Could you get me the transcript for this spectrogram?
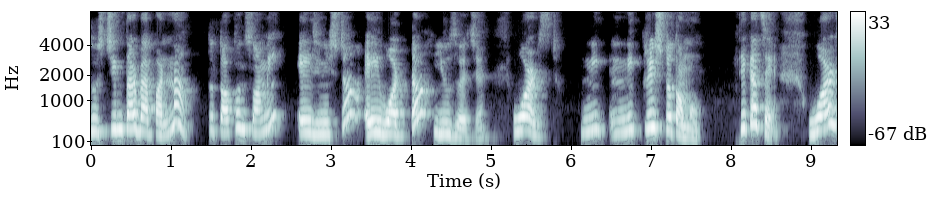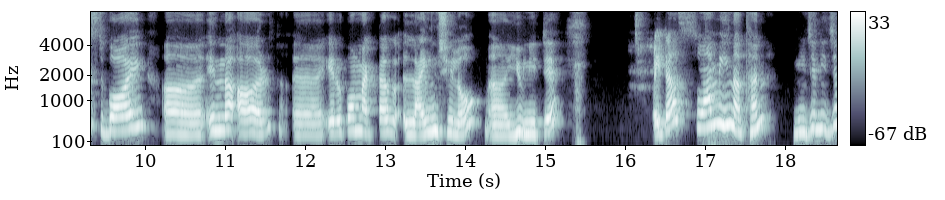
দুশ্চিন্তার ব্যাপার না? তো তখন স্বামী এই জিনিসটা, এই ওয়ার্ডটা ইউজ হয়েছে। ওয়ার্স্ট নিকৃষ্টতম, ঠিক আছে? Worst boy in the earth এরকম একটা লাইন ছিল ইউনিটে এটা স্বামীনাথন নিজে নিজে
